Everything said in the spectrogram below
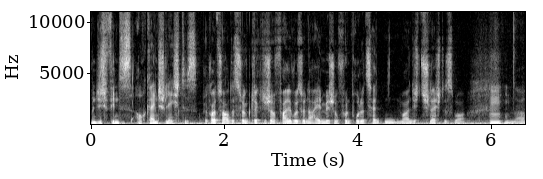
und ich finde es auch kein schlechtes. Ich kann sagen, das ist so ein glücklicher Fall, wo so eine Einmischung von Produzenten mal nichts Schlechtes war. Mhm. Ja.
